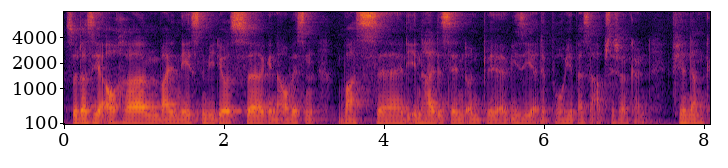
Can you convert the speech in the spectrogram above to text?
sodass Sie auch ähm, bei den nächsten Videos äh, genau wissen, was äh, die Inhalte sind und wie, wie Sie Ihr Depot hier besser absichern können. Vielen Dank.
